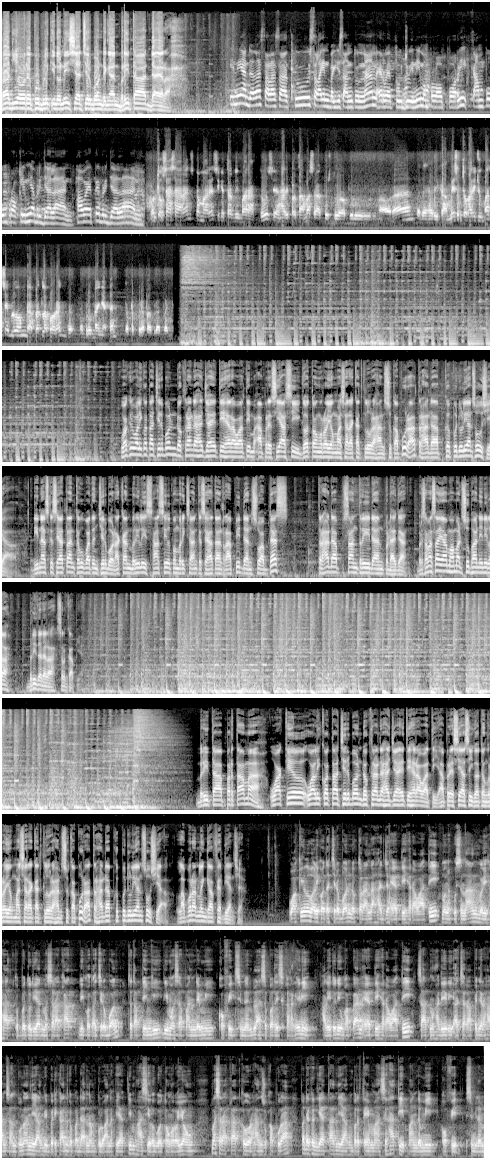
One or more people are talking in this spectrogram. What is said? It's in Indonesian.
Radio Republik Indonesia Cirebon dengan berita daerah. Ini adalah salah satu selain bagi santunan RW 7 ini mempelopori kampung proklimnya berjalan, HWT berjalan. Untuk sasaran kemarin sekitar 500, yang hari pertama 125 orang, pada hari Kamis. Untuk hari Jumat saya belum dapat laporan, belum nanyakan dapat berapa-berapa. Wakil Wali Kota Cirebon, Dr. Anda Hajayati Herawati mengapresiasi gotong royong masyarakat Kelurahan Sukapura terhadap kepedulian sosial. Dinas Kesehatan Kabupaten Cirebon akan merilis hasil pemeriksaan kesehatan rapid dan swab test terhadap santri dan pedagang. Bersama saya Muhammad Subhan inilah berita adalah selengkapnya. Berita pertama, Wakil Wali Kota Cirebon Dr. Anda Haja Eti Herawati apresiasi gotong royong masyarakat Kelurahan Sukapura terhadap kepedulian sosial. Laporan Lengga Ferdiansyah. Wakil Wali Kota Cirebon Dr. Anda Hajah Eti Herawati mengaku senang melihat kepedulian masyarakat di Kota Cirebon tetap tinggi di masa pandemi COVID-19 seperti sekarang ini. Hal itu diungkapkan Eti Herawati saat menghadiri acara penyerahan santunan yang diberikan kepada 60 anak yatim hasil gotong royong masyarakat Kelurahan Sukapura pada kegiatan yang bertema Sehati Pandemi COVID-19.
